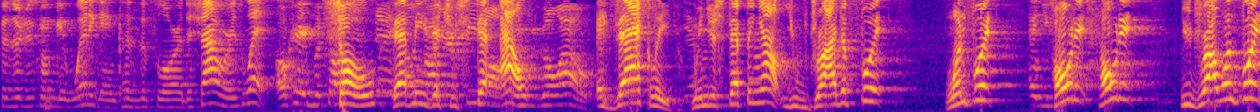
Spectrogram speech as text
Because they're just gonna get wet again because the floor of the shower is wet. Okay, but y'all So, said that means that you step out. when you go out. Exactly. When you're stepping out, you dry the foot, one foot, And you hold it, hold it. You dry one foot,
